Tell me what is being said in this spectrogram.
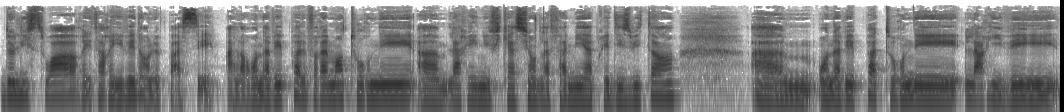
de l'histoire est arrivé dans le passé. Alors, on n'avait pas vraiment tourné euh, la réunification de la famille après 18 ans. Euh, on n'avait pas tourné l'arrivée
